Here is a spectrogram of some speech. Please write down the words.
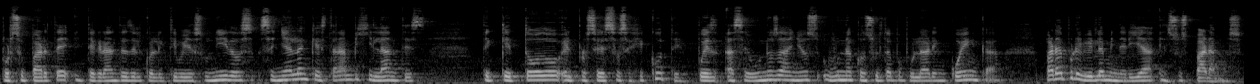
Por su parte, integrantes del colectivo Yas Unidos señalan que estarán vigilantes de que todo el proceso se ejecute, pues hace unos años hubo una consulta popular en Cuenca para prohibir la minería en sus páramos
